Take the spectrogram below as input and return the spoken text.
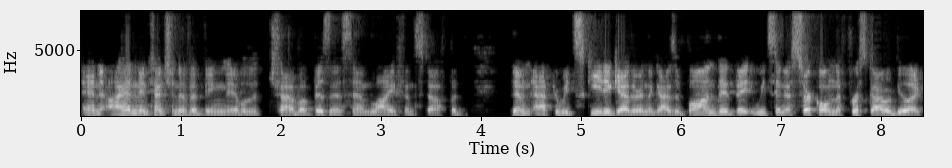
And I had an intention of it being able to chat about business and life and stuff. But then after we'd ski together and the guys would bond, they, they, we'd sit in a circle and the first guy would be like,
